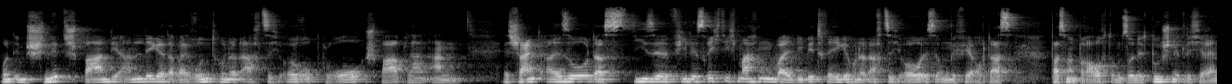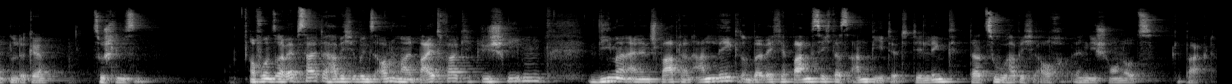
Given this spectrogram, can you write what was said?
Und im Schnitt sparen die Anleger dabei rund 180 Euro pro Sparplan an. Es scheint also, dass diese vieles richtig machen, weil die Beträge 180 Euro ist ungefähr auch das, was man braucht, um so eine durchschnittliche Rentenlücke zu schließen. Auf unserer Webseite habe ich übrigens auch nochmal einen Beitrag geschrieben, wie man einen Sparplan anlegt und bei welcher Bank sich das anbietet. Den Link dazu habe ich auch in die Show Notes gepackt.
